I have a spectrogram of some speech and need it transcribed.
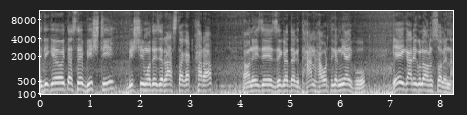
এদিকে হইতেছে বৃষ্টি। বৃষ্টির মধ্যে যে রাস্তাঘাট খারাপ, এখন এই যে যেগুলা দেখ ধান হাওয়ার থেকে নিয়ে আইব, এই গাড়িগুলো এখন চলে না।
